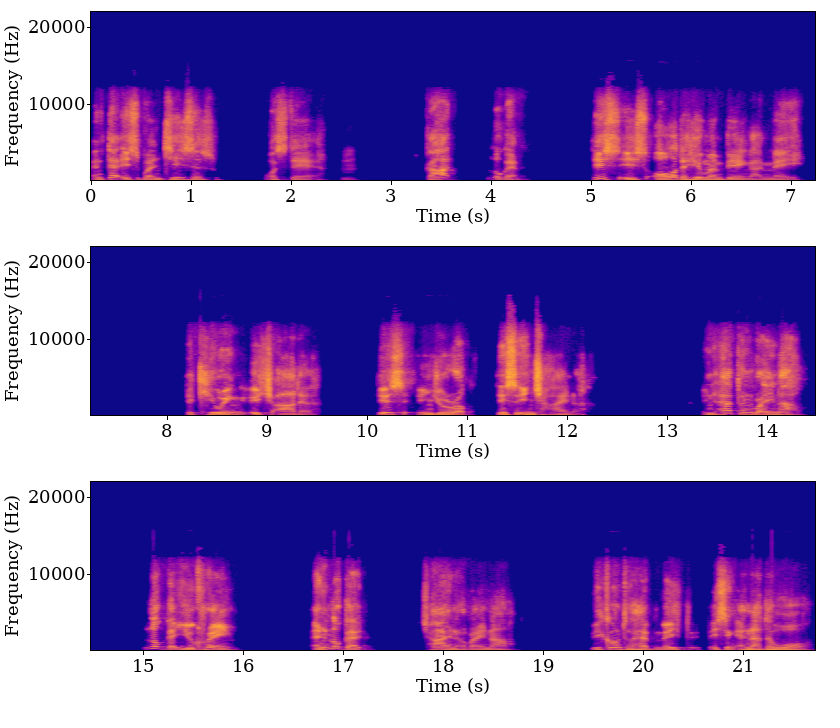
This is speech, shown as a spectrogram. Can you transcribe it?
and that is when Jesus was there. Hmm. God, look at this is all the human being I made. They're killing each other. This in Europe, this in China. It happened right now. Look at Ukraine and look at China right now. We're going to have facing another war.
